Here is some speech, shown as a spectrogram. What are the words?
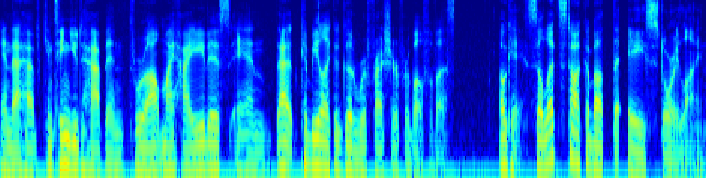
and that have continued to happen throughout my hiatus, and that could be like a good refresher for both of us. Okay, so let's talk about the A storyline.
